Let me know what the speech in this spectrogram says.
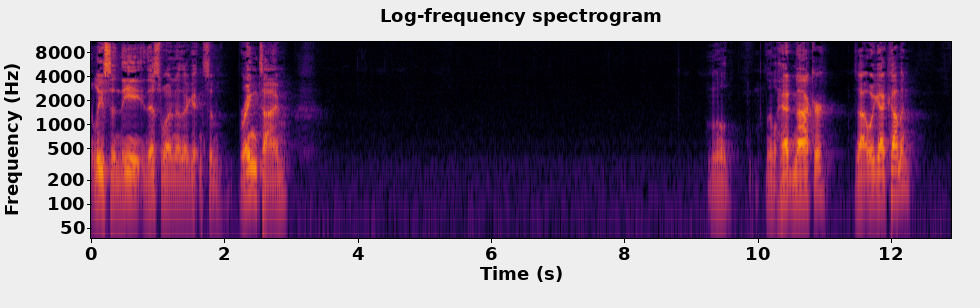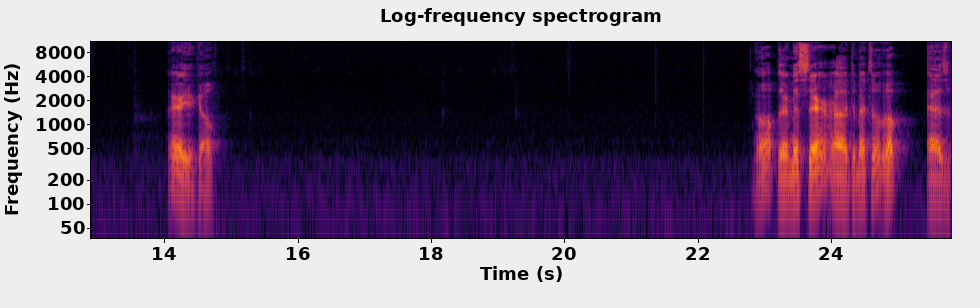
At least in the in this one, they're getting some ring time. Little little head knocker. Is that what we got coming? There you go. Oh, they're missed there. Uh, Demento, oh, as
